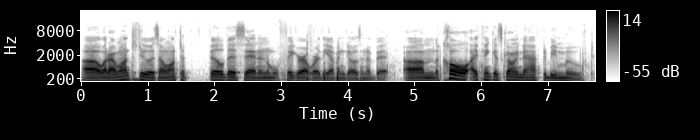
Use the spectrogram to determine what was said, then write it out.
uh, what I want to do is I want to fill this in and we'll figure out where the oven goes in a bit. Um, the coal, I think, is going to have to be moved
